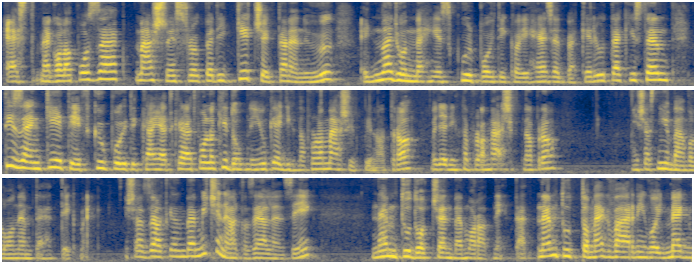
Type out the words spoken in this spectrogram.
ezt megalapozzák, másrésztről pedig kétségtelenül egy nagyon nehéz külpolitikai helyzetbe kerültek, hiszen 12 év külpolitikáját kellett volna kidobniuk egyik napról a másik pillanatra, vagy egyik napról a másik napra, és ezt nyilvánvalóan nem tehették meg. És ezzel kezdve mit csinált az ellenzék? Nem tudott csendben maradni. Tehát nem tudta megvárni, hogy, meg,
